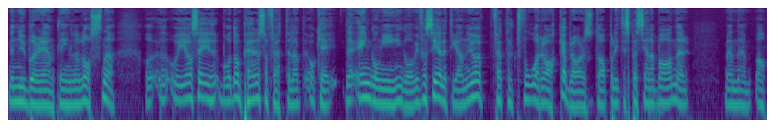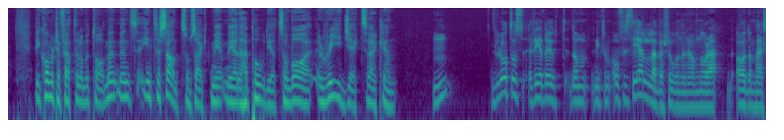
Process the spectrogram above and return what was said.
men nu börjar det äntligen lossna. Och, och jag säger både om Perez och Vettel att okej, okay, det är en gång är ingen gång. Vi får se lite grann. Nu har Vettel två raka bra resultat på lite speciella banor. Men eh, ja, vi kommer till Vettel om ett tag. Men, men intressant som sagt med, med det här podiet som var rejects verkligen. Mm. Låt oss reda ut de liksom, officiella versionerna av några av de här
